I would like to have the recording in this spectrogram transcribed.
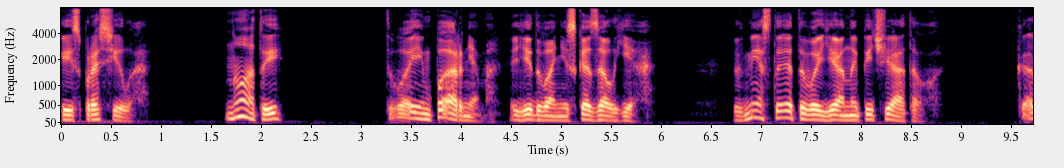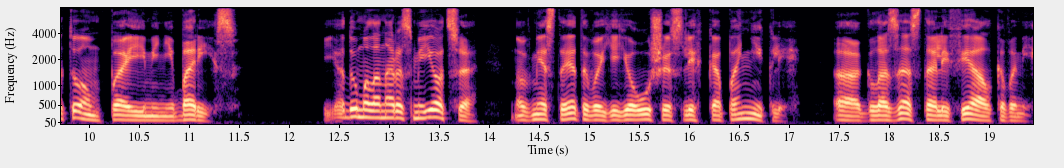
И спросила. «Ну а ты?» «Твоим парнем», — едва не сказал я. Вместо этого я напечатал. «Котом по имени Борис». Я думал, она рассмеется, но вместо этого ее уши слегка поникли, а глаза стали фиалковыми.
